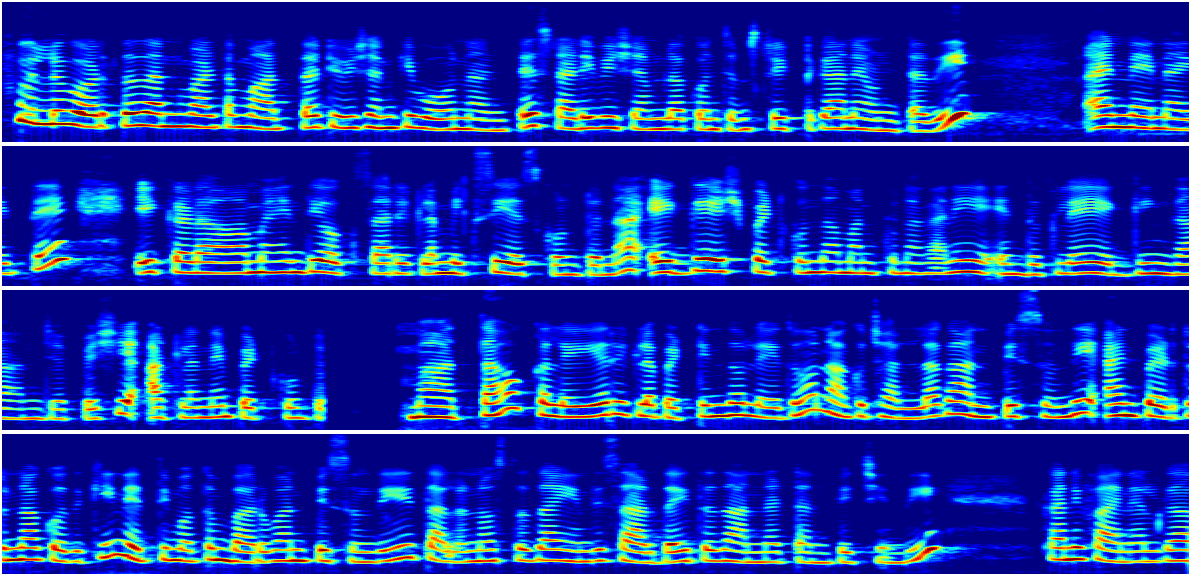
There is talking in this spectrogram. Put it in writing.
ఫుల్ కొడుతుంది అనమాట మా అత్త. ట్యూషన్కి పోను అంటే స్టడీ విషయంలో కొంచెం స్ట్రిక్ట్గానే ఉంటుంది. అండ్ నేనైతే ఇక్కడ మెహందీ ఒకసారి ఇట్లా మిక్సీ వేసుకుంటున్నా ఎగ్ వేసి పెట్టుకుందాం అనుకున్నా కానీ ఎందుకులే ఎగ్ ఇంకా అని చెప్పేసి అట్లనే పెట్టుకుంటున్నా. మా అత్త ఒక లేయర్ ఇట్లా పెట్టిందో లేదో నాకు చల్లగా అనిపిస్తుంది. అండ్ పెడుతున్న కొద్దికి నెత్తి మొత్తం బరువు అనిపిస్తుంది. తలనొస్తుందా ఏంది సర్దవుతుందా అన్నట్టు అనిపించింది. కానీ ఫైనల్గా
